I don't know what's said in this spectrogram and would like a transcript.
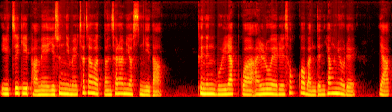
일찍이 밤에 예수님을 찾아왔던 사람이었습니다. 그는 몰약과 알로에를 섞어 만든 향료를 약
